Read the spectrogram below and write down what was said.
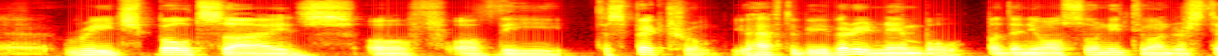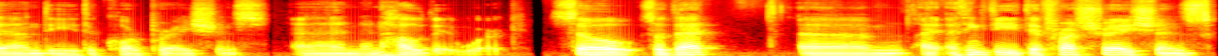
uh, reach both sides of of the the spectrum. You have to be very nimble, but then you also need to understand the the corporations and and how they work. So so that um, I, I think the the frustrations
